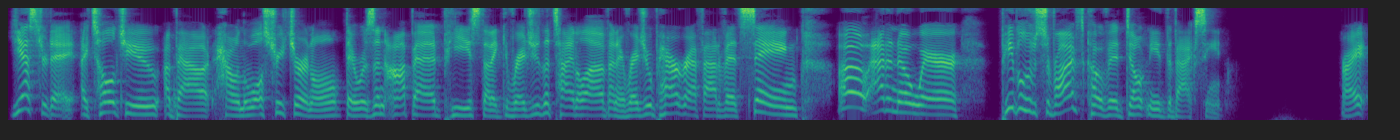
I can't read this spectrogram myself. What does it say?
yesterday I told you about how in the Wall Street Journal there was an op ed piece that I read you the title of, and I read you a paragraph out of it saying, oh, out of nowhere, people who've survived COVID don't need the vaccine. Right?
